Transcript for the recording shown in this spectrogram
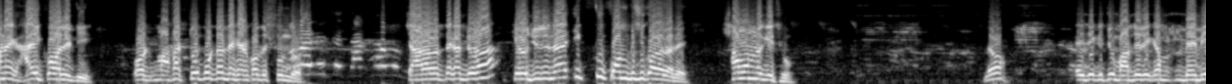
অনেক হাই কোয়ালিটি ওর মাথার টুপোটা দেখেন, কত সুন্দর। চার হাজার টাকা জোড়া, কেউ যদি নেয়, একটু কম বেশি করা যাবে। সামান্য কিছু। এই যে কিছু বাজরিকা বেবি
